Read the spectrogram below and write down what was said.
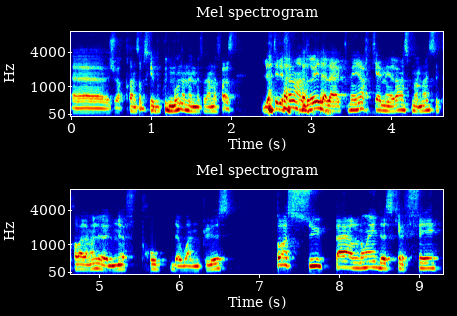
je vais reprendre ça parce qu'il y a beaucoup de mots dans ma, phrase. Le téléphone Android a la meilleure caméra en ce moment, c'est probablement le 9 Pro de OnePlus pas super loin de ce que fait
